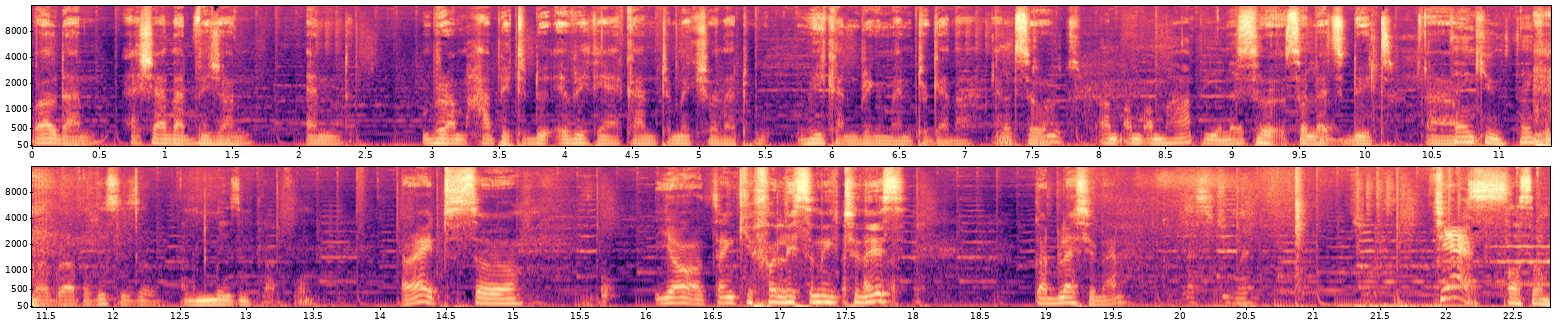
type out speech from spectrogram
well done. I share that vision, and bro, I'm happy to do everything I can to make sure that we can bring men together. And Let's so. I'm, I'm, I'm happy, and so, so let's do it. Um, Thank you, thank you, my brother. This is a, an amazing platform. All right. So, yo, thank you for listening to this. God bless you, man. Let's do it. Cheers. Awesome.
